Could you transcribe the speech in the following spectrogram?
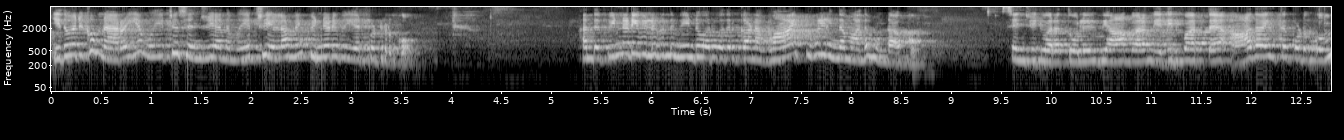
இது வரைக்கும் நிறைய முயற்சி செஞ்சு அந்த முயற்சி எல்லாமே பின்னடைவு ஏற்பட்டிருக்கும். அந்த பின்னடைவிலிருந்து மீண்டு வருவதற்கான வாய்ப்புகள் இந்த மாதம் உண்டாக்கும் செஞ்சுட்டு வர தொழில் வியாபாரம் எதிர்பார்த்த ஆதாயத்தை கொடுக்கும்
